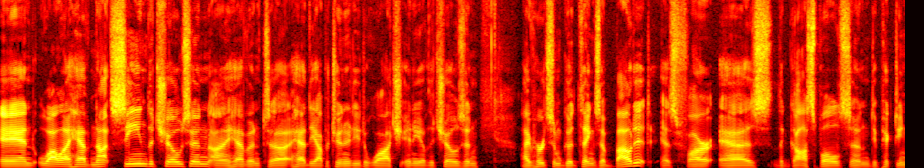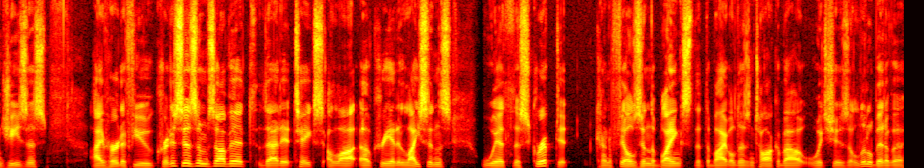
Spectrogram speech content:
And while I have not seen The Chosen, I haven't uh, had the opportunity to watch any of The Chosen. I've heard some good things about it as far as the Gospels and depicting Jesus. I've heard a few criticisms of it that it takes a lot of creative license with the script. It kind of fills in the blanks that the Bible doesn't talk about, which is a little bit of a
